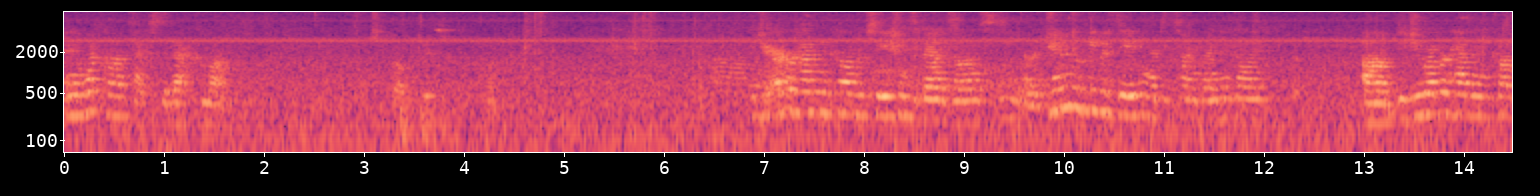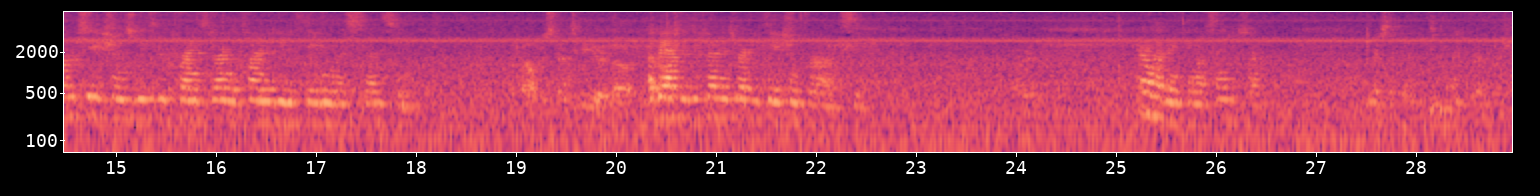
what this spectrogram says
And in what context did that come up? About case. Did you ever have any conversations about his honesty? Or do you know who he was dating at the time Brendan died? Um, Did you ever have any conversations with your friends during the time that he was dating Ms. Stensky About Mr. or about? about the defendant's reputation for honesty? I don't have anything else. Thank you, sir. Yes, I did. Thank you very much.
